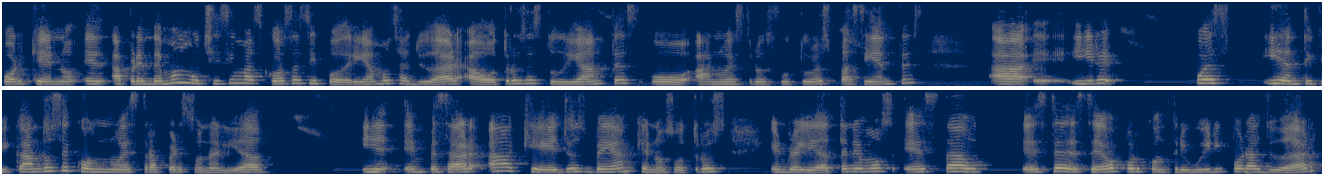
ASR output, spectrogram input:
porque no, eh, aprendemos muchísimas cosas y podríamos ayudar a otros estudiantes o a nuestros futuros pacientes a eh, ir pues identificándose con nuestra personalidad y empezar a que ellos vean que nosotros en realidad tenemos esta, este deseo por contribuir y por ayudar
